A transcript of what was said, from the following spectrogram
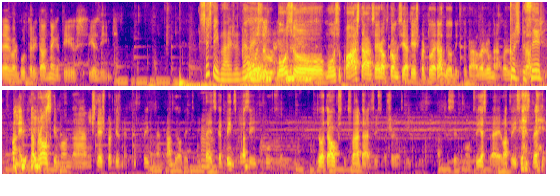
te var būt arī tādas negatīvas iezīmes. Saistībā ar vēl mūsu, mūsu, mūsu pārstāvis Eiropas komisijā tieši par to ir atbildīgs. Var runāt, var Kurš tas prasīt, ir? Panīt Dabrovskim, un uh, viņš tieši par tirzniecības līgumiem ir atbildīgs. Viņš teica, ka vidas prasības būs ļoti augsts tiks vērtēts visos šajos līgumos. Tas ir mūsu iespēja, Latvijas iespēja.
